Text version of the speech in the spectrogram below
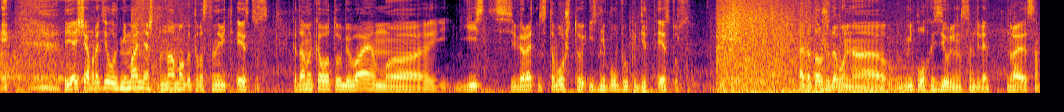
Я еще обратил внимание, что нам могут восстановить Эстус. Когда мы кого-то убиваем, э, есть вероятность того, что из него выпадет Эстус. Это тоже довольно неплохо сделали, на самом деле. Нравится.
